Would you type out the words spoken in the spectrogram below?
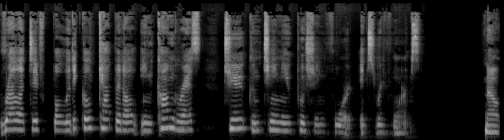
relative political capital in Congress to continue pushing for its reforms. Now,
